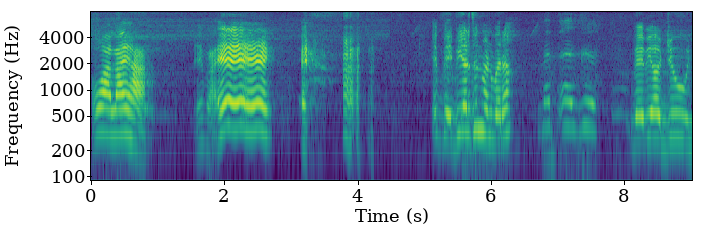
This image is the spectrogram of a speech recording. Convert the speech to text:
हो आलाय हा. ए बा ए ए, ए ए. बेबी अर्जुन म्हण बरं. बेबी अर्जुन.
